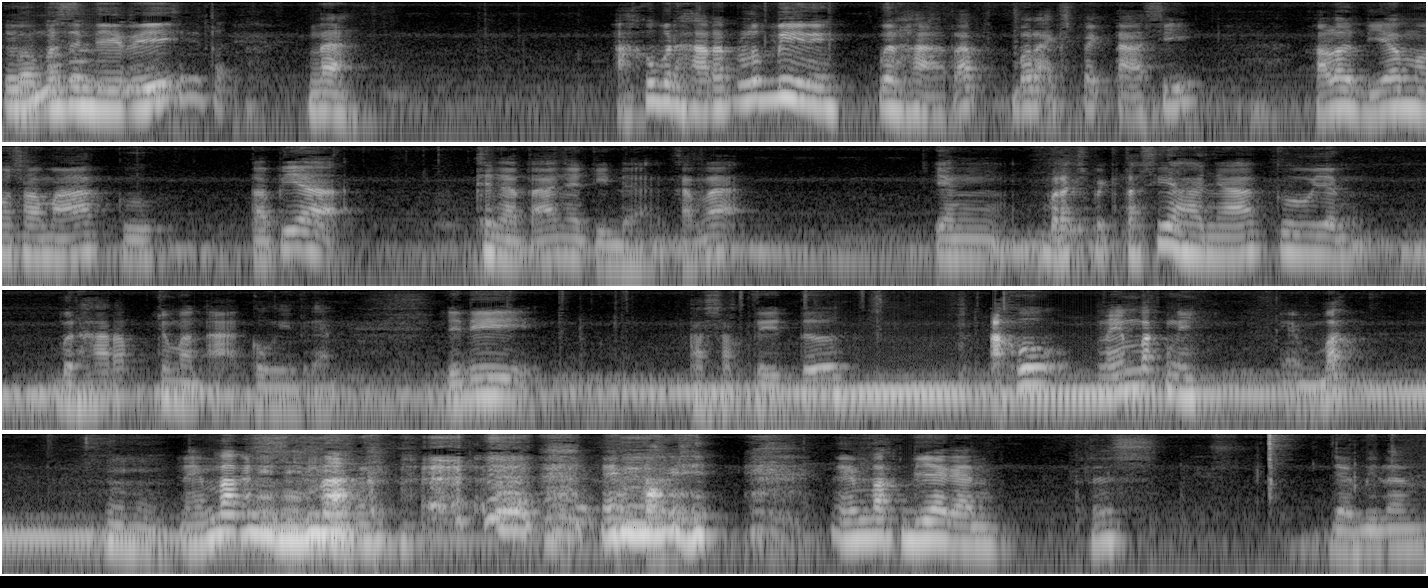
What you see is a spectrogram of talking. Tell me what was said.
Baper sendiri. nah aku berharap lebih nih berharap berekspektasi kalau dia mau sama aku. Tapi ya kenyataannya tidak. Karena yang berekspektasi hanya aku yang berharap cuman aku gitu kan. Jadi pas waktu itu aku nembak nih. Nembak? Nembak nih nembak. Nembak nih. Nembak dia kan. Terus dia bilang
